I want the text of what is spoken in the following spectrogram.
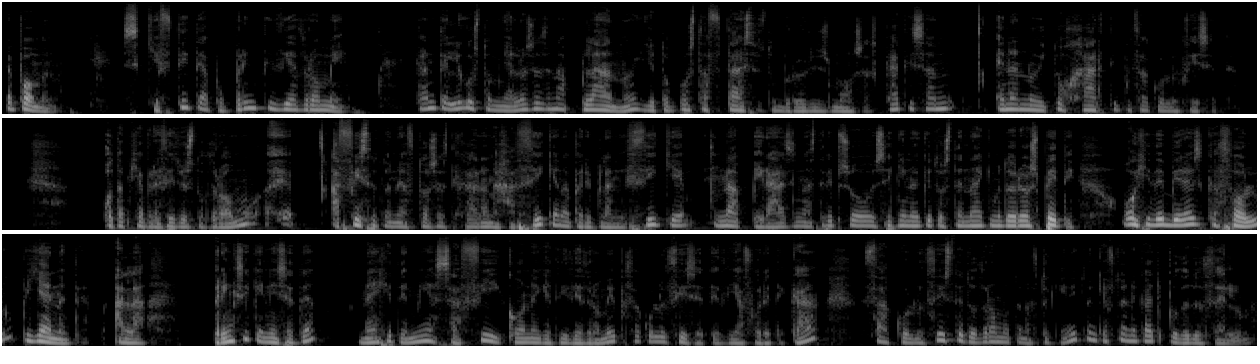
Επόμενο, σκεφτείτε από πριν τη διαδρομή. Κάντε λίγο στο μυαλό σας ένα πλάνο για το πώς θα φτάσετε στον προορισμό σας. Κάτι σαν ένα νοητό χάρτη που θα ακολουθήσετε. Όταν πια βρεθείτε στο δρόμο, ε, αφήστε τον εαυτό σας τη χαρά να χαθεί και να περιπλανηθεί και να πειράζει να στρίψω σε εκείνο εκεί το στενάκι με το ωραίο σπίτι. Όχι, δεν πειράζει καθόλου, πηγαίνετε. Αλλά πριν ξεκινήσετε, να έχετε μια σαφή εικόνα για τη διαδρομή που θα ακολουθήσετε. Διαφορετικά, θα ακολουθήσετε το δρόμο των αυτοκινήτων και αυτό είναι κάτι που δεν το θέλουμε.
